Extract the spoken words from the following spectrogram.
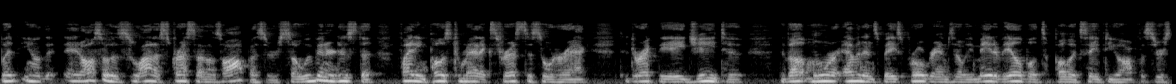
But you know, it also is a lot of stress on those officers. So we've introduced the Fighting Post-Traumatic Stress Disorder Act to direct the AG to develop more evidence-based programs that will be made available to public safety officers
